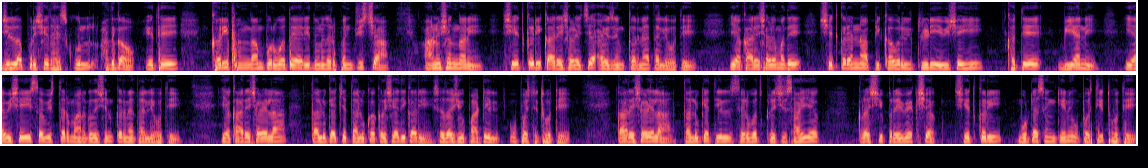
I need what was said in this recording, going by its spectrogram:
जिल्हा परिषद हायस्कूल हदगाव येथे खरीप हंगाम पूर्वतयारी दोन हजार पंचवीसच्या अनुषंगाने शेतकरी कार्यशाळेचे आयोजन करण्यात आले होते. या कार्यशाळेमध्ये शेतकऱ्यांना पिकावरील किडीविषयी खते बियाणे याविषयी सविस्तर मार्गदर्शन करण्यात आले होते. या कार्यशाळेला तालुक्याचे तालुका कृषी अधिकारी सदाशिव पाटील उपस्थित होते. कार्यशाळेला तालुक्यातील सर्वच कृषी सहाय्यक कृषी पर्यवेक्षक शेतकरी मोठ्या संख्येने उपस्थित होते.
